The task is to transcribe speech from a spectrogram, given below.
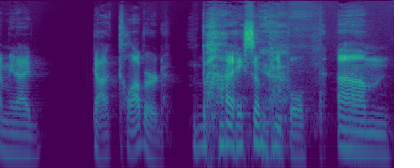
I mean, I got clobbered by some yeah. people. Um,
